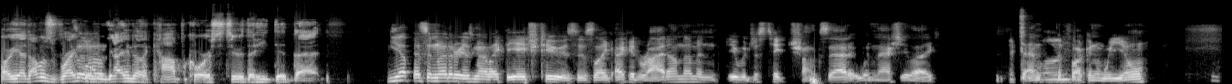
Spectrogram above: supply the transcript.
Oh yeah, that was right So- when we got into the comp course too that he did that. Yep. That's another reason I like the H2s is like I could ride on them and it would just take chunks at it. Wouldn't actually like dent the fucking wheel. He's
